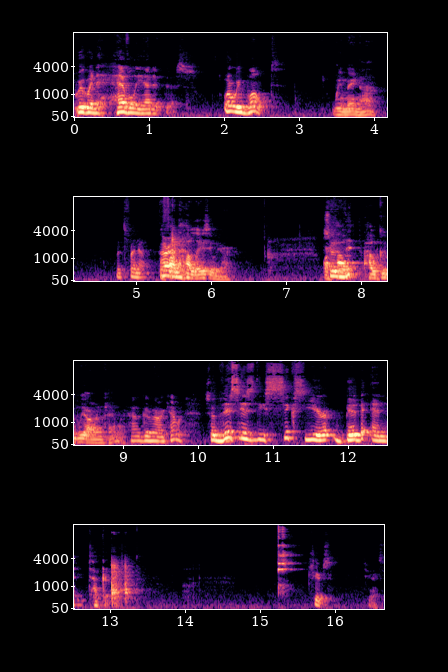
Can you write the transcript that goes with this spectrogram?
We're going to heavily edit this, or we won't. We may not. Let's find out. We'll All find right. out how lazy we are. Or so how, how good we are on camera. How good we are on camera. So this is the six-year Bib and Tucker. Cheers. Cheers.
